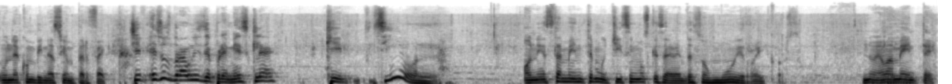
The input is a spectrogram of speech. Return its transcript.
una combinación perfecta. Chef, esos brownies de premezcla, que sí o no. Honestamente, muchísimos que se venden son muy ricos. Nuevamente,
